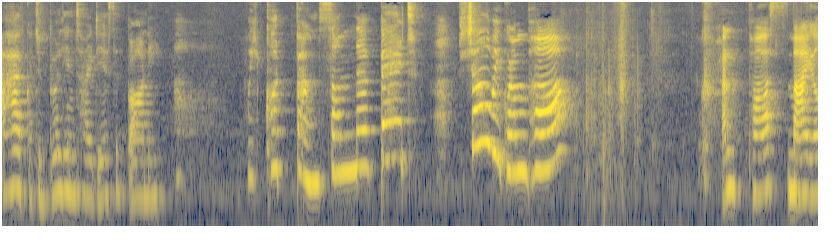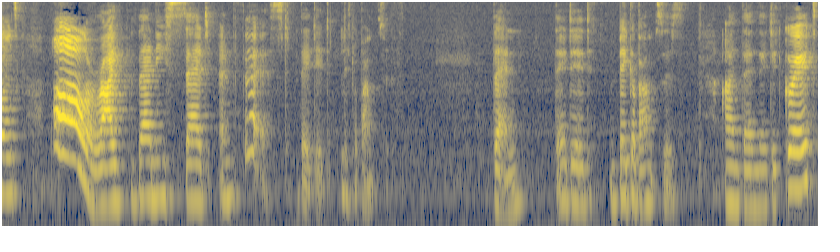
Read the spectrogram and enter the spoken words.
I've got a brilliant idea, said Barney. We could bounce on the bed. Shall we, Grandpa? Grandpa smiled. All right then, he said, and first they did little bounces. Then they did bigger bounces. And then they did great,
